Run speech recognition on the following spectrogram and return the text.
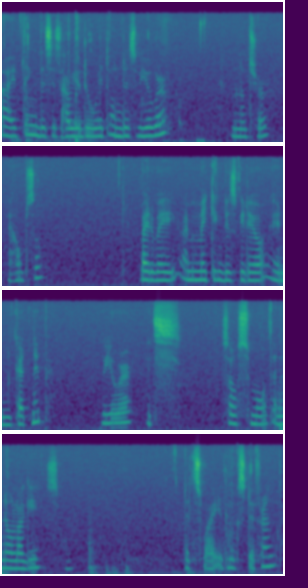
I think this is how you do it on this viewer. I'm not sure. I hope so by the way I'm making this video in Catznip viewer. It's so smooth and no laggy so that's why it looks different.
